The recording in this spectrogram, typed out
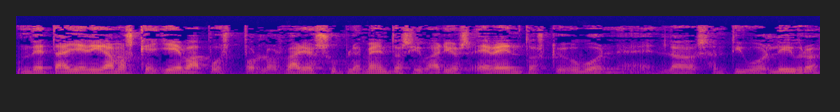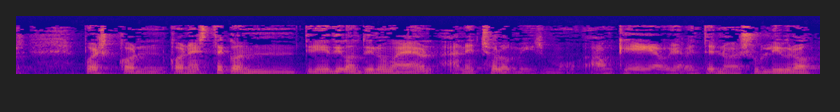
un detalle, digamos, que lleva pues por los varios suplementos y varios eventos que hubo en, los antiguos libros, pues con, con este, con Trinity Continuum han hecho lo mismo, aunque obviamente no es un libro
